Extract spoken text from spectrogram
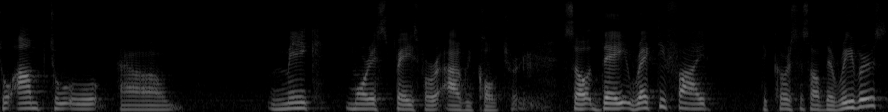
to amp to uh, make more space for agriculture. So they rectified the courses of the rivers.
